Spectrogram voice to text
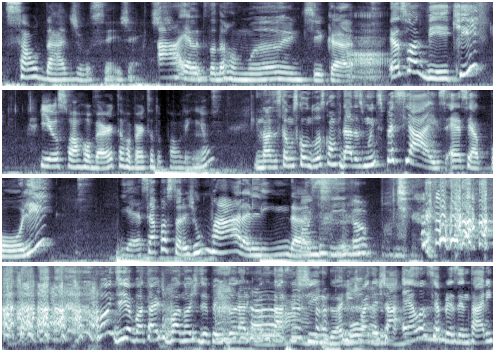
Saudade de vocês, gente. Ah, ela é toda romântica. Ah. Eu sou a Vicky E eu sou a Roberta, Roberta do Paulinho. e nós estamos com duas convidadas muito especiais. Essa é a Poli e essa é a pastora Gilmara, linda. Bom dia. Bom dia, boa tarde, boa noite, depende do horário que você está assistindo. A gente Boa vai deixar elas se apresentarem,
